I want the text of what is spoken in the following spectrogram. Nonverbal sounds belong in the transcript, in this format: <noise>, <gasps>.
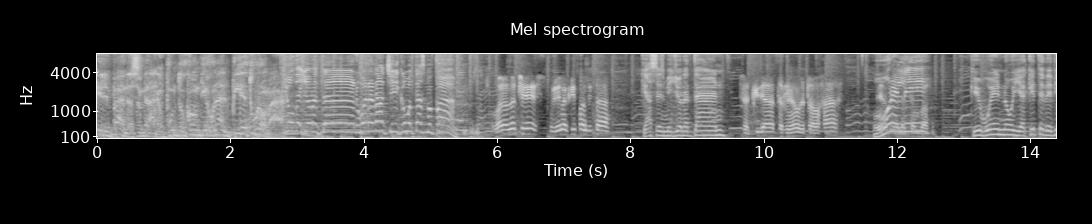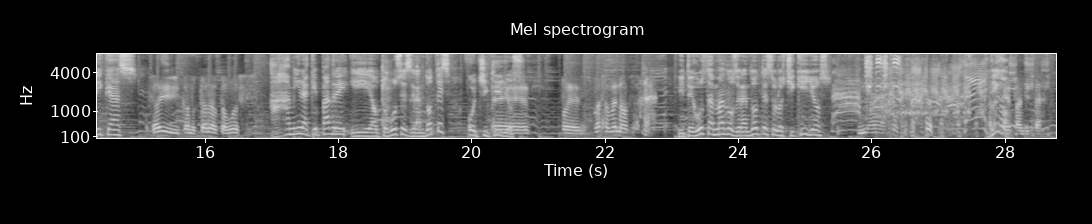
El pandasambrano.com diagonal pide tu broma. ¿Qué onda, Jonathan? Buenas noches, ¿cómo estás, papá? Buenas noches, bien aquí, pandita. ¿Qué haces, mi Jonathan? Pues aquí ya terminamos de trabajar. ¡Órale! Qué bueno, ¿y a qué te dedicas? Soy conductor de autobús. Ah, mira, qué padre. ¿Y autobuses grandotes o chiquillos? Eh, pues más o menos. ¿Y te gustan más los grandotes o los chiquillos? no. <laughs> Digo,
